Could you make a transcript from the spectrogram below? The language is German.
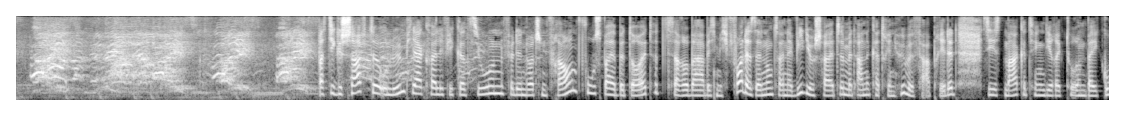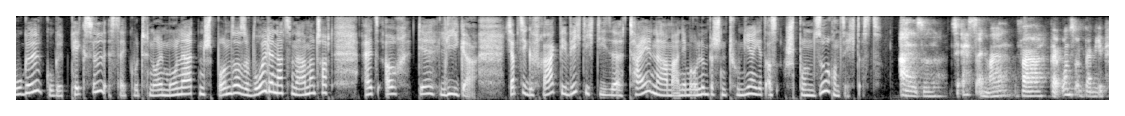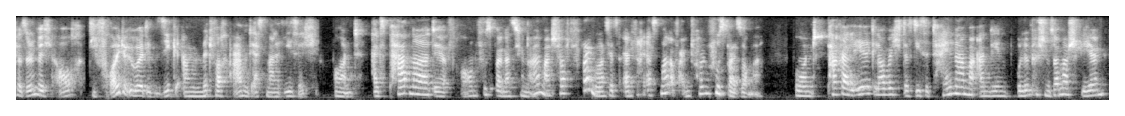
was die geschaffte Olympia-Qualifikation für den deutschen Frauenfußball bedeutet, darüber habe ich mich vor der Sendung zu einer Videoschalte mit Anne-Kathrin Hübel verabredet. Sie ist Marketingdirektorin bei Google. Google Pixel ist seit gut neun Monaten Sponsor sowohl der Nationalmannschaft als auch der Liga. Ich habe sie gefragt, wie wichtig diese Teilnahme an dem Olympischen Turnier jetzt aus Sponsorensicht ist. Also zuerst einmal war bei uns und bei mir persönlich auch die Freude über den Sieg am Mittwochabend erstmal riesig. Und als Partner der Frauenfußballnationalmannschaft freuen wir uns jetzt einfach erstmal auf einen tollen Fußballsommer. Und parallel glaube ich, dass diese Teilnahme an den Olympischen Sommerspielen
